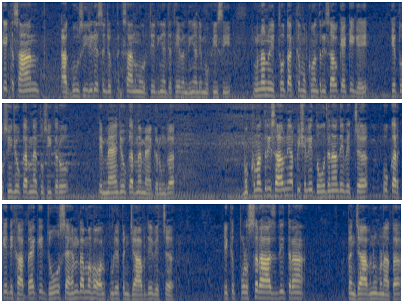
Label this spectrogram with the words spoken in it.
ਕਿ ਕਿਸਾਨ ਆਗੂ ਸੀ, ਜਿਹੜੇ ਸੰਯੁਕਤ ਕਿਸਾਨ ਮੋਰਚੇ ਦੀਆਂ ਜਥੇਬੰਦੀਆਂ ਦੇ ਮੁਖੀ ਸੀ, ਉਹਨਾਂ ਨੂੰ ਇੱਥੋਂ ਤੱਕ ਮੁੱਖ ਮੰਤਰੀ ਸਾਹਿਬ ਕਹਿ ਕੇ ਗਏ ਕਿ ਤੁਸੀਂ ਜੋ ਕਰਨਾ ਤੁਸੀਂ ਕਰੋ ਤੇ ਮੈਂ ਜੋ ਕਰਨਾ ਮੈਂ ਕਰੂੰਗਾ। ਮੁੱਖ ਮੰਤਰੀ ਸਾਹਿਬ ਨੇ ਆ ਪਿਛਲੇ 2 ਦਿਨਾਂ ਦੇ ਵਿੱਚ ਉਹ ਕਰਕੇ ਦਿਖਾਤਾ ਹੈ ਕਿ ਜੋ ਸਹਿਮ ਦਾ ਮਾਹੌਲ ਪੂਰੇ ਪੰਜਾਬ ਦੇ ਵਿੱਚ ਇੱਕ ਪੁਲਿਸ ਰਾਜ ਦੀ ਤਰ੍ਹਾਂ ਪੰਜਾਬ ਨੂੰ ਬਣਾਤਾ,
